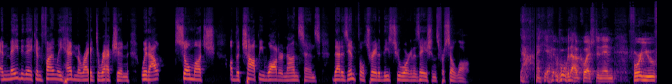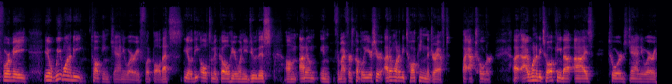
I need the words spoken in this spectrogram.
And maybe they can finally head in the right direction without so much of the choppy water nonsense that has infiltrated these two organizations for so long. yeah, without question. And for you, for me, you know, we want to be talking January football. That's you know the ultimate goal here when you do this. Um, I don't in for my first couple of years here, I don't want to be talking the draft by October. I, I want to be talking about eyes towards January.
